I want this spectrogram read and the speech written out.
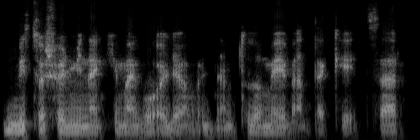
biztos, hogy mindenki megoldja, hogy nem tudom, évente kétszer.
